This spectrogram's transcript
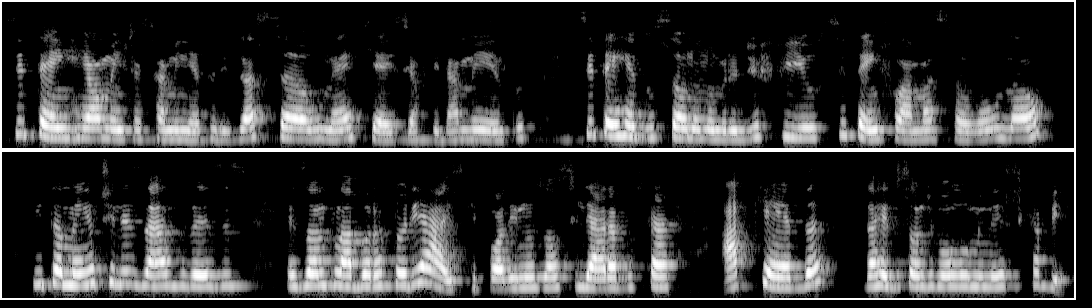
Se tem realmente essa miniaturização, né, que é esse afinamento, se tem redução no número de fios, se tem inflamação ou não, e também utilizar, às vezes, exames laboratoriais, que podem nos auxiliar a buscar a queda da redução de volume nesse cabelo.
